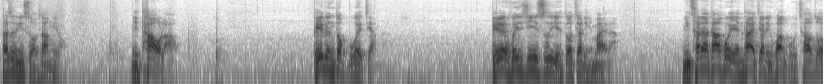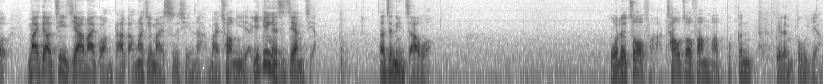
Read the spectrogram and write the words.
但是你手上有，你套牢，别人都不会讲了，别的分析师也都叫你卖了，你参加他会员，他也叫你换股操作，卖掉技嘉，卖广达，赶快去买四星啊，买创意啊，一定也是这样讲。但是你找我，我的做法、操作方法不跟别人不一样。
